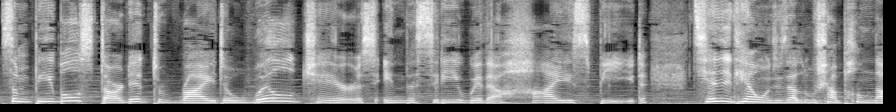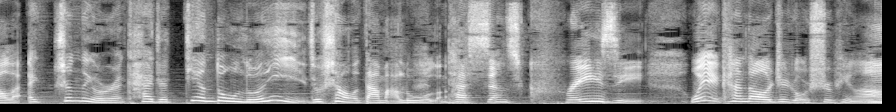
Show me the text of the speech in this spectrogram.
Some people started to ride wheelchairs in the city with a high speed。前几天我就在路上碰到了，哎，真的有人开着电动轮椅就上了大马路了。That sounds crazy。我也看到了这种视频啊。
